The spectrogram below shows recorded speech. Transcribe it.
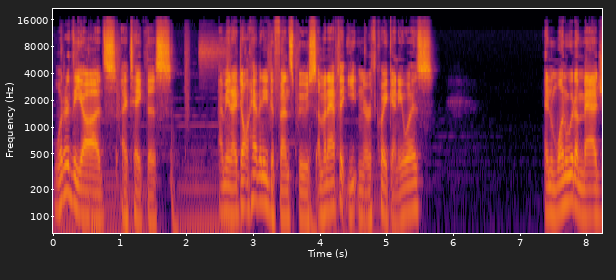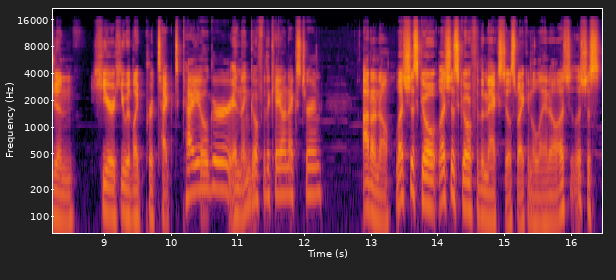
What are the odds I take this? I mean, I don't have any defense boost. I'm going to have to eat an Earthquake anyways. And one would imagine here he would like protect Kyogre and then go for the KO next turn. I don't know. Let's just go. Let's just go for the Max Steel Spike into Lando. Let's let's just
